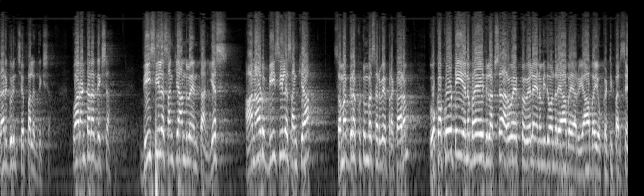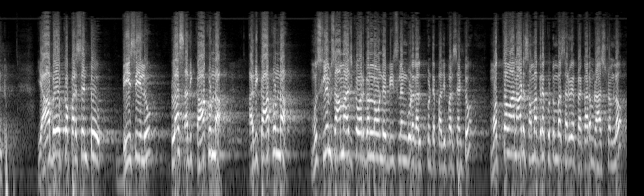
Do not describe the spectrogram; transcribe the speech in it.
దాని గురించి చెప్పాలి అధ్యక్ష. వారు అంటారు అధ్యక్ష బీసీల సంఖ్య అందులో ఎంత అని. ఎస్ ఆనాడు బీసీల సంఖ్య సమగ్ర కుటుంబ సర్వే ప్రకారం ఒక కోటి ఎనభై ఐదు లక్షల అరవై ఒక్క వేల ఎనిమిది వందల యాభై ఆరు యాభై ఒకటి పర్సెంట్. యాభై ఒక్క పర్సెంట్ బీసీలు ప్లస్ అది కాకుండా అది కాకుండా ముస్లిం సామాజిక వర్గంలో ఉండే బీసీలను కూడా కలుపుకుంటే పది పర్సెంట్ మొత్తం ఆనాడు సమగ్ర కుటుంబ సర్వే ప్రకారం రాష్ట్రంలో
